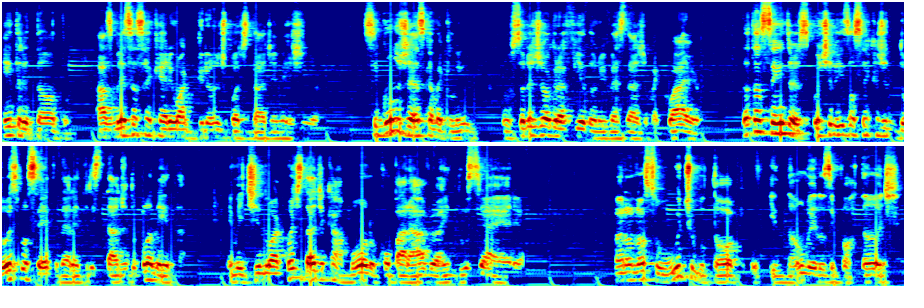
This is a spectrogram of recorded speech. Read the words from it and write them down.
Entretanto, as mesas requerem uma grande quantidade de energia. Segundo Jessica McLean, professora de Geografia da Universidade de Macquarie, Data centers utilizam cerca de 2% da eletricidade do planeta, emitindo uma quantidade de carbono comparável à indústria aérea. Para o nosso último tópico, e não menos importante,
